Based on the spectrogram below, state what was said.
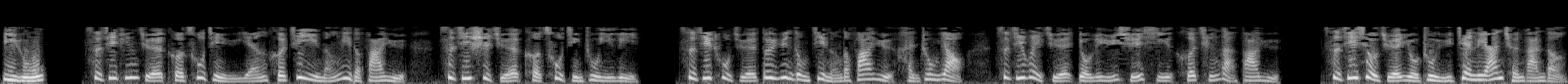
比如，刺激听觉可促进语言和记忆能力的发育，刺激视觉可促进注意力，刺激触觉对运动技能的发育很重要，刺激味觉有利于学习和情感发育，刺激嗅觉有助于建立安全感等。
